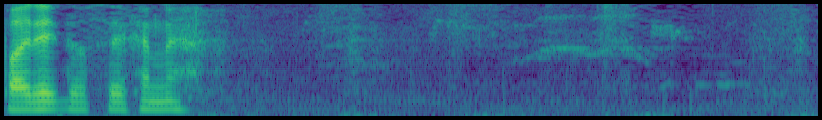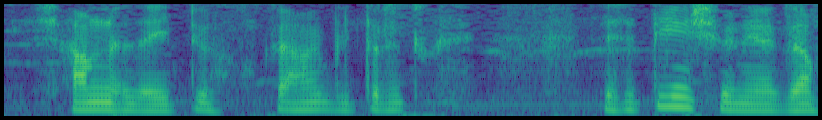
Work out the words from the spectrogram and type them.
বাইরাইতেছে এখানে। সামনে যাই একটু, গ্রামের ভিতরে ঢুকছি। এসে তিনশো নিয়ে গ্রাম।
